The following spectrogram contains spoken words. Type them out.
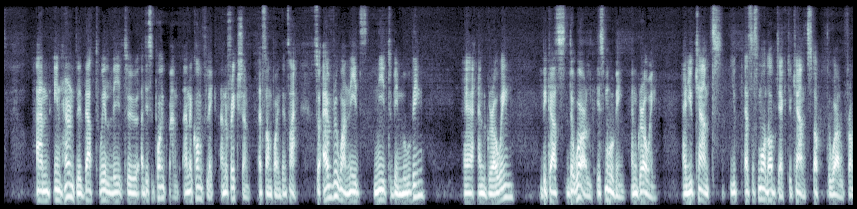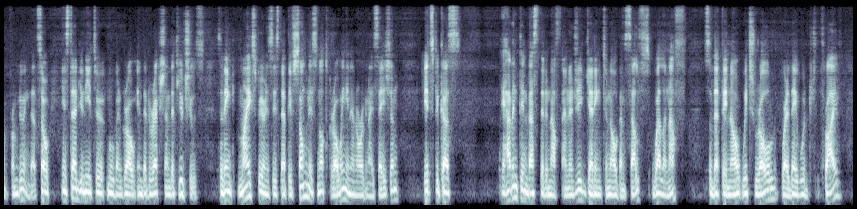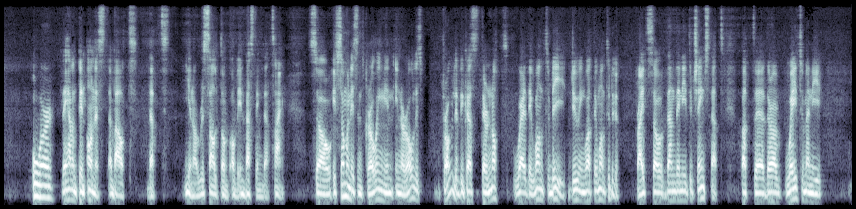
And inherently that will lead to a disappointment and a conflict and a friction at some point in time. So everyone needs need to be moving uh, and growing because the world is moving and growing. And you can't you as a small object you can't stop the world from from doing that. So instead you need to move and grow in the direction that you choose so I think my experience is that if someone is not growing in an organization, it's because they haven't invested enough energy getting to know themselves well enough so that they know which role where they would thrive, or they haven't been honest about that you know result of, of investing that time. So if someone isn't growing in, in a role, it's probably because they're not where they want to be doing what they want to do, right? So then they need to change that. But uh, there are way too many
